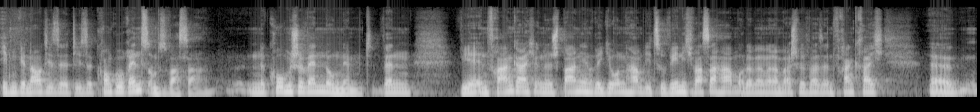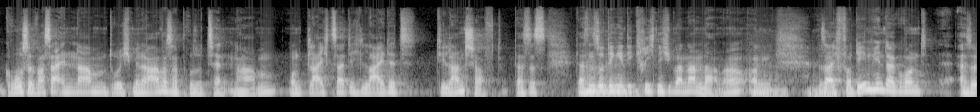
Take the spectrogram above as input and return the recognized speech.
eben genau diese, diese Konkurrenz ums Wasser eine komische Wendung nimmt. Wenn wir in Frankreich und in Spanien Regionen haben, die zu wenig Wasser haben, oder wenn wir dann beispielsweise in Frankreich äh, große Wasserentnahmen durch Mineralwasserproduzenten haben und gleichzeitig leidet die Landschaft. Das, ist, das sind so Dinge, die kriege ich nicht übereinander. Ne? Und da sage ich vor dem Hintergrund, also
